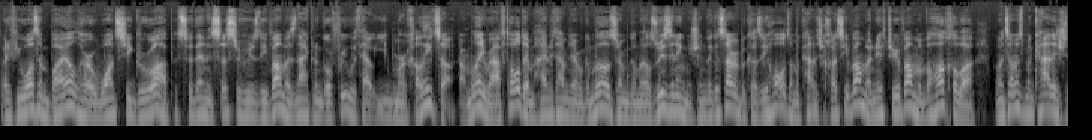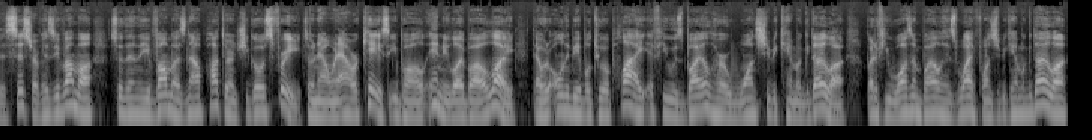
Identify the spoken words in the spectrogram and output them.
But if he wasn't Baal her once she grew up, so then the sister who's the Yavama is not going to go free without Yibmer Chalitza. Amalei Rav told him, Hainu Tam Gamil's Gamil's reasoning, the Kasavar, because he holds a Makadish Chas Yavama, V'Halchala. When someone's Makadish, the sister of his Yavama, so then the Yavama is now Pater and she goes free. So now in our case, Ibal in, Eloi Baal Loi, that would only be able to apply if he was Baal her once she became a Gdaila. But if he wasn't Baal his wife once she became a Gdaila,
